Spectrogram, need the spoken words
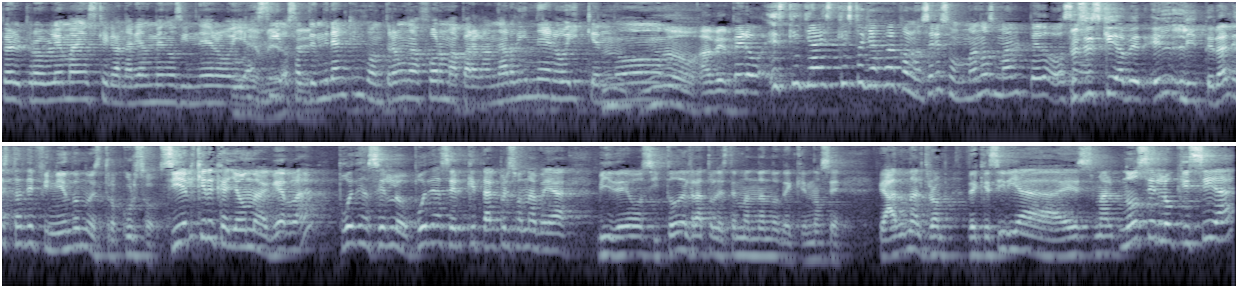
Pero el problema es que ganarían menos dinero y así. O sea, tendrían que encontrar una forma para ganar dinero y que no. Mm, No, a ver. Pero es que ya, es que esto ya juega con los seres humanos mal pedo. O sea, Pues es que, a ver, él literal está definiendo nuestro curso. Si él quiere que haya una guerra, puede hacerlo. Puede hacer que tal persona vea videos y todo el rato le estén mandando de que, no sé, a Donald Trump, de que Siria es mal. No sé lo que sea.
